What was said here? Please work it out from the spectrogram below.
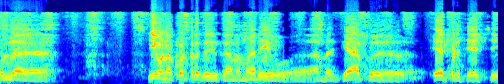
உள்ள தீவனை கொட்டுறதுக்கு அந்த மாதிரி அந்த கேப் ஏற்படுத்தியாச்சு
